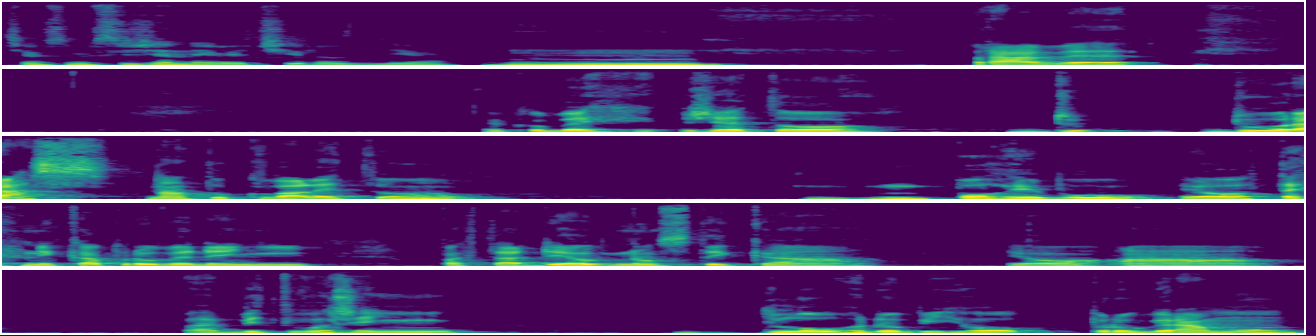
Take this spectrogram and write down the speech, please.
Čím si myslíš, že je největší rozdíl? Mm, právě řekl bych, že je to důraz na tu kvalitu pohybu, jo, technika provedení, pak ta diagnostika, jo, a vytvoření dlouhodobého programu uh,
